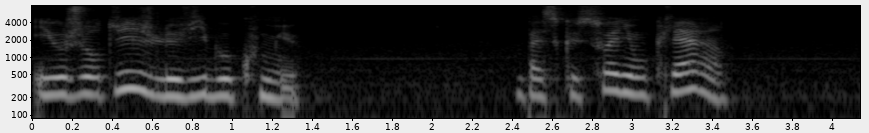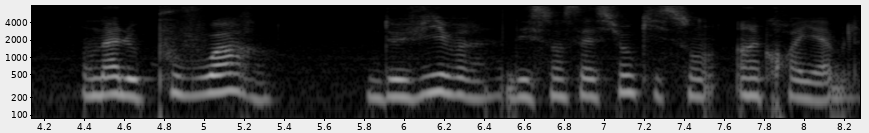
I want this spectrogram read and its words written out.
Et aujourd'hui, je le vis beaucoup mieux. Parce que soyons clairs, on a le pouvoir de vivre des sensations qui sont incroyables.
